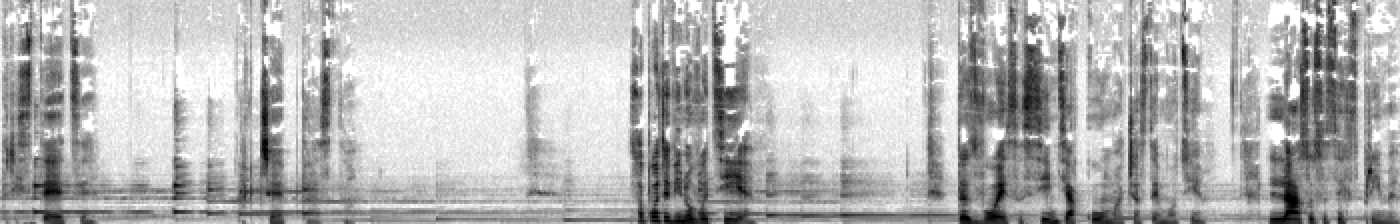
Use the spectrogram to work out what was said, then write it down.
tristețe. Accept asta sau poate vinovăție. Dă-ți voie să simți acum această emoție. Lasă-o să se exprime.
